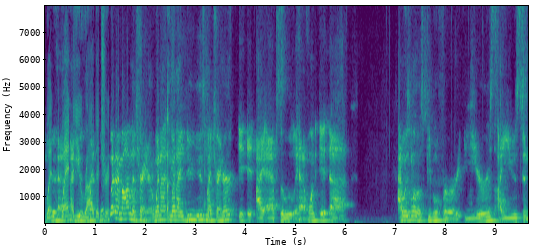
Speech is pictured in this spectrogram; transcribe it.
when, have, when you ride the trainer? When I'm on the trainer, when I okay. when I do use my trainer, it, it, I absolutely have one. It uh, I was one of those people for years. I used an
